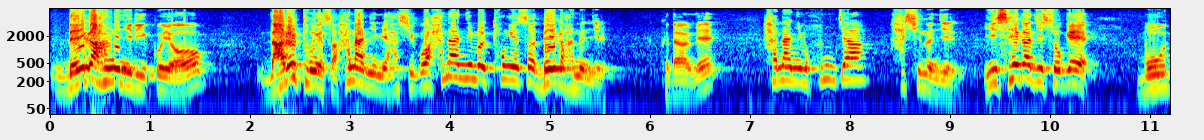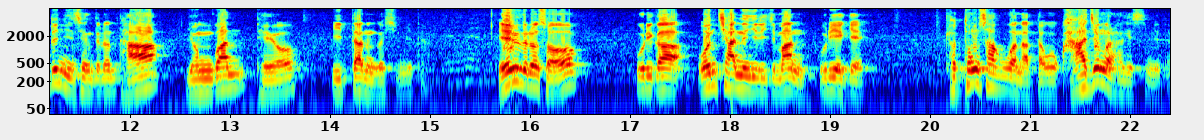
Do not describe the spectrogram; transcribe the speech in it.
내가 하는 일이 있고요. 나를 통해서 하나님이 하시고 하나님을 통해서 내가 하는 일. 그 다음에 하나님 혼자 하시는 일. 이 세 가지 속에 모든 인생들은 다 연관되어 있다는 것입니다. 예를 들어서 우리가 원치 않는 일이지만 우리에게 교통사고가 났다고 가정을 하겠습니다.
